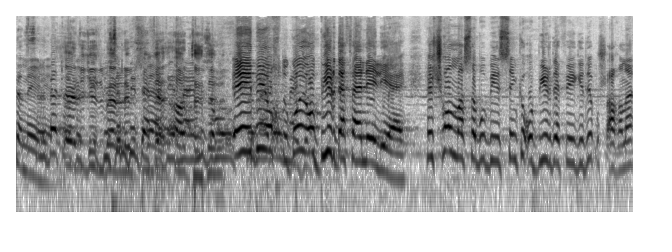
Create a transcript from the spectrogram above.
kömək eləyək. bizim bir dəfə verməyimiz Eybi yoxdur, qoy o bir dəfəni eləyək. Heç olmasa bu bilsin ki, o bir dəfəyə gedib uşağına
